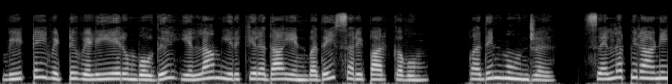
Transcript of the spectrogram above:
வீட்டை விட்டு வெளியேறும்போது எல்லாம் இருக்கிறதா என்பதை சரிபார்க்கவும். பதிமூன்று. செல்லப்பிராணி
